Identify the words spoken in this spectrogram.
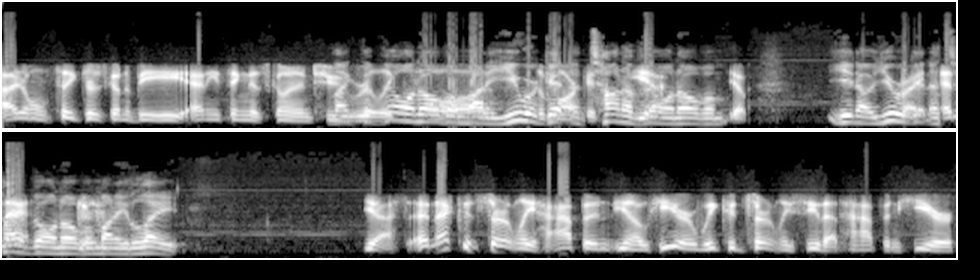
I don't think there's going to be anything that's going to like really the Villanova money. You were getting market. a ton of yeah. Villanova. Yep. You know, you were right. getting a ton that, of Villanova money late. Yes, and that could certainly happen. You know, here we could certainly see that happen here.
